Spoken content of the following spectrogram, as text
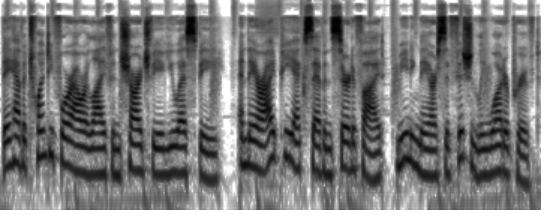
They have a 24-hour life and charge via USB, and they are IPX7 certified, meaning they are sufficiently waterproofed.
